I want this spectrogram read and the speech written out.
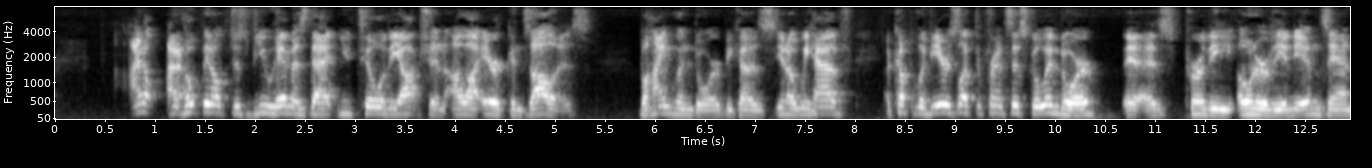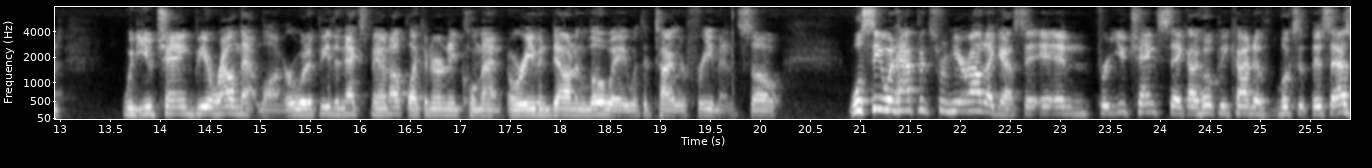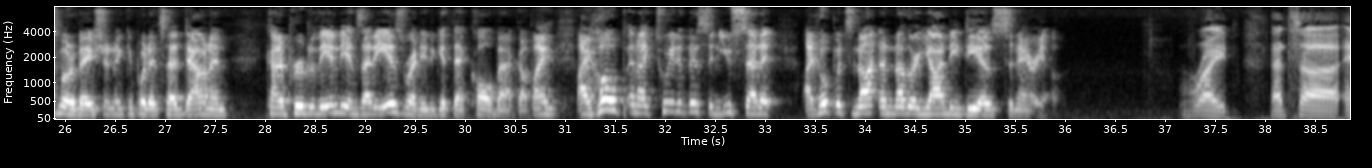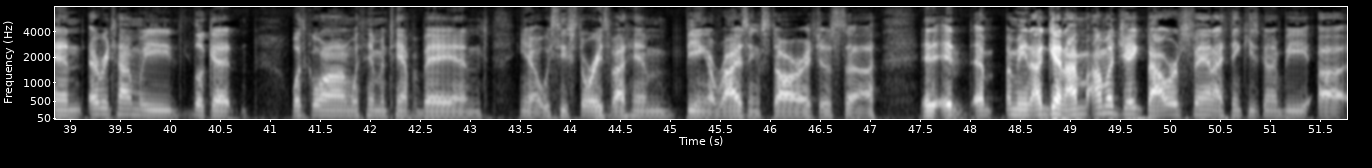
I don't. I hope they don't just view him as that utility option, a la Erik Gonzalez, behind Lindor, because you know we have a couple of years left of Francisco Lindor, eh, as per the owner of the Indians, and would Yu Chang be around that long, or would it be the next man up like an Ernie Clement, or even down in low A with a Tyler Freeman? So we'll see what happens from here out, I guess. And for Yu Chang's sake, I hope he kind of looks at this as motivation and can put its head down and kind of prove to the Indians that he is ready to get that call back up. I, I hope, and I tweeted this and you said it, I hope it's not another Yandy Diaz scenario. Right. That's uh and every time we look at what's going on with him in Tampa Bay and you know, we see stories about him being a rising star, it just uh it it um, I mean, again, I'm I'm a Jake Bauers fan. I think he's going to be uh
